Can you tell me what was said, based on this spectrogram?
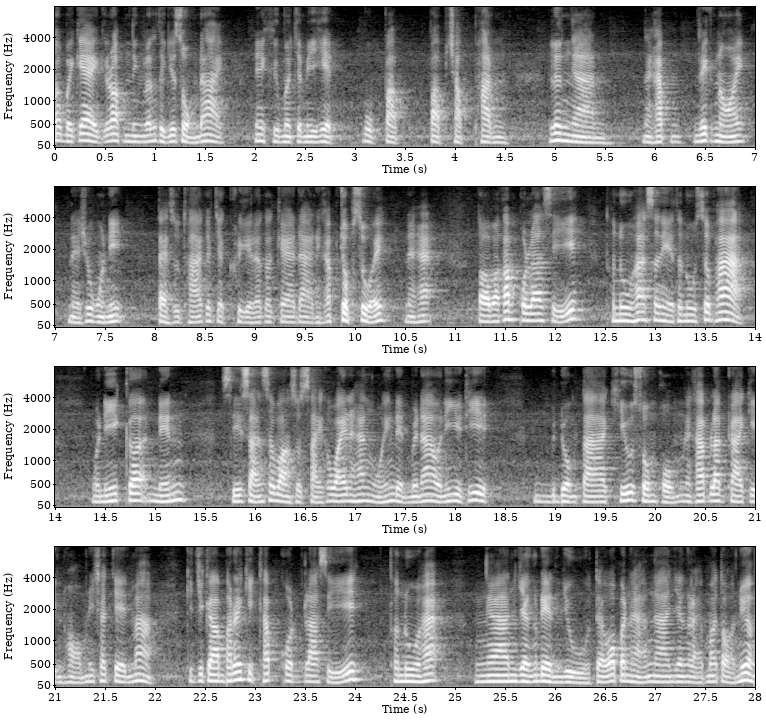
ต้องไปแก้อีกรอบนึงแล้วถึงจะส่งได้ นี่คือมันจะมีเหตุปุบปรับปรับฉับพลันเรื่องงาน นะครับเล็กน้อยในช่วงวันนี้ แต่สุดท้ายก็จะเคลียร์แล้วก็แก้ได้นะครับ จบสวยนะฮะต่อมาครับคนราศีธนูฮะเสน่ห์ธนูเสื้อผ้า วันนี้ก็เน้นสีสันสว่างสดใสเข้าไว้นะฮะโงเฮงเด่นใบหน้าวันนี้อยู่ที่ดวงตาคิ้วทรงผมนะครับร่างกายกลิ่นหอมนี่ชัดเจนมาก กิจกรรมภารกิจครับคนราศีธนูฮะงานยังเด่นอยู่ แต่ว่าปัญหางานยังไหลมาต่อเนื่อง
